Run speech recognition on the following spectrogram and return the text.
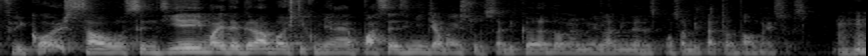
fricoși sau sunt ei mai degrabă, știi cum e aia, pasezi mingea mai sus. Adică, domnule, nu e la mine responsabilitatea, o dau mai sus. Uh-huh.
